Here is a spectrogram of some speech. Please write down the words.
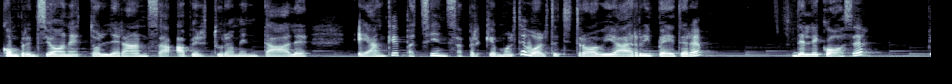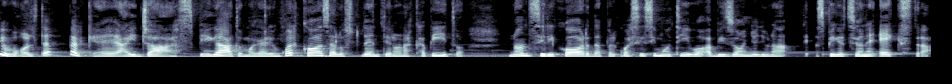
comprensione, tolleranza, apertura mentale e anche pazienza, perché molte volte ti trovi a ripetere delle cose più volte perché hai già spiegato magari un qualcosa, lo studente non ha capito, non si ricorda, per qualsiasi motivo ha bisogno di una spiegazione extra.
